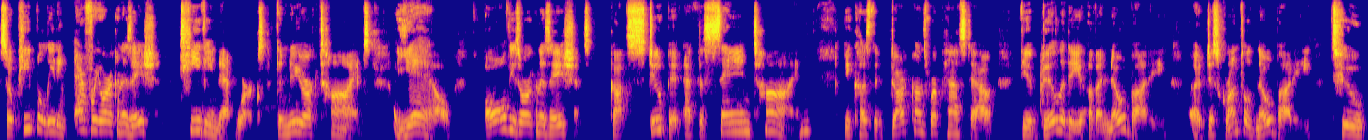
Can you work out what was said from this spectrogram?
So people leading every organization, TV networks, the New York Times, Yale, all these organizations got stupid at the same time because the dart guns were passed out, the ability of a nobody, a disgruntled nobody, to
